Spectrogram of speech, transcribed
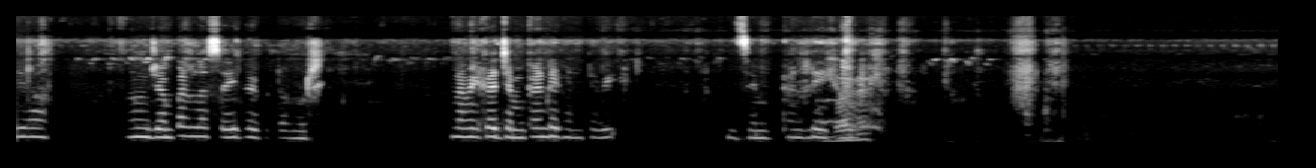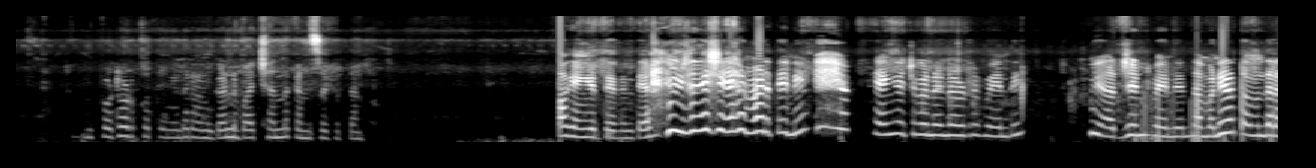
ಅಯ್ಯೋ ಅವ್ನು ಜಂಪರ್ ಎಲ್ಲ ಸೈಡ್ ಹೋಗ್ಬಿಟ್ಟ ನೋಡ್ರಿ. ನಾವೀಗ ಜಮಖಂಡಿಗೆ ಹೊಂಟೀವಿ. ಜಮಖಂಡಿ ಫೋಟೋ ಹೊಡ್ಕೊತೀನಿ ಅಂದ್ರೆ ನನ್ನ ಗಂಡು ಭಾಳ ಚಂದ ಕನ್ಸಕತ್ತಾನ. ಅವಾಗ ಹೆಂಗಿರ್ತೈತೆ ಅಂತ ಶೇರ್ ಮಾಡ್ತೀನಿ. ಹೆಂಗೆ ಹಚ್ಕೊಂಡೆ ನೋಡ್ರಿ ಮೆಹಂದಿ ಅರ್ಜೆಂಟ್ ಮೆಹಂದಿ ನಮ್ಮ ಮನೆಯವ್ರು ತಗೊಂಡಾರ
